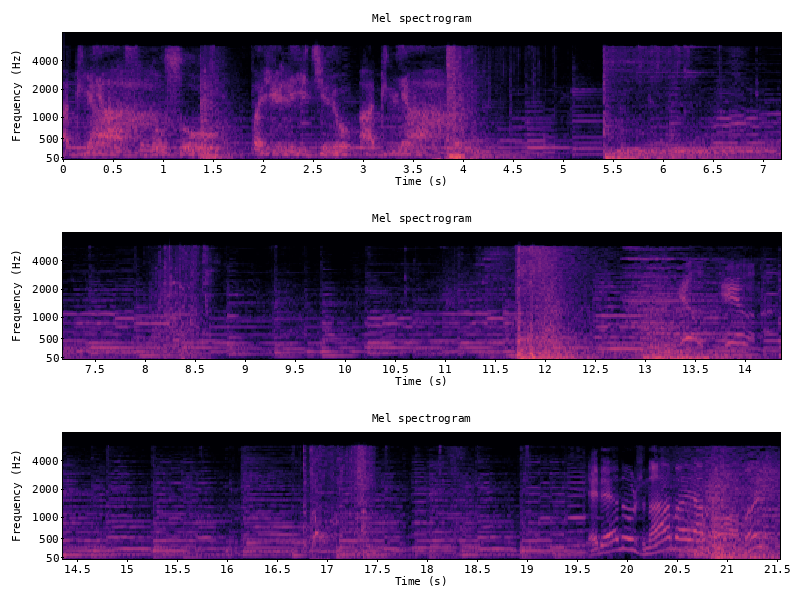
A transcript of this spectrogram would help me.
Огня. Служу повелителю огня. Тебе нужна моя помощь?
